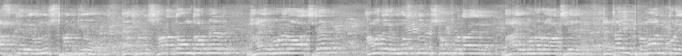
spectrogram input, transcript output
আজকের এই অনুষ্ঠানটিও। এখানে সনাতন ধর্মের ভাই বোনেরাও আছেন, আমাদের মুসলিম সম্প্রদায়ের ভাই বোনেরাও আছে। এটাই প্রমাণ করে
